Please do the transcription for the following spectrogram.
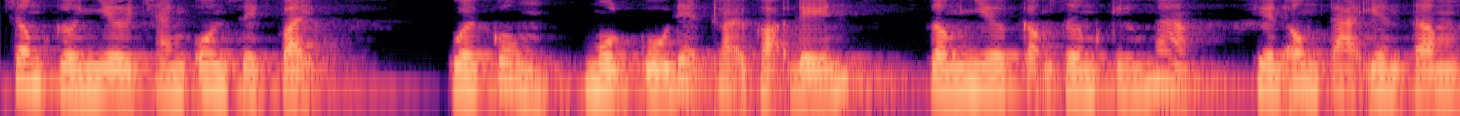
trông cứ như tránh ôn dịch vậy. Cuối cùng, một cú điện thoại gọi đến, giống như cọng rơm cứu mạng, khiến ông ta yên tâm.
